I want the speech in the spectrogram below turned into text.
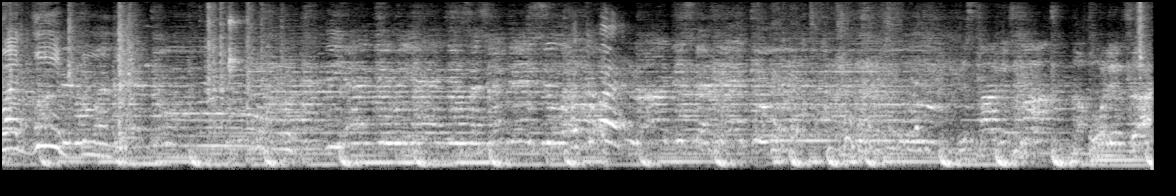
Блин. Весна, весна, на улицах.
